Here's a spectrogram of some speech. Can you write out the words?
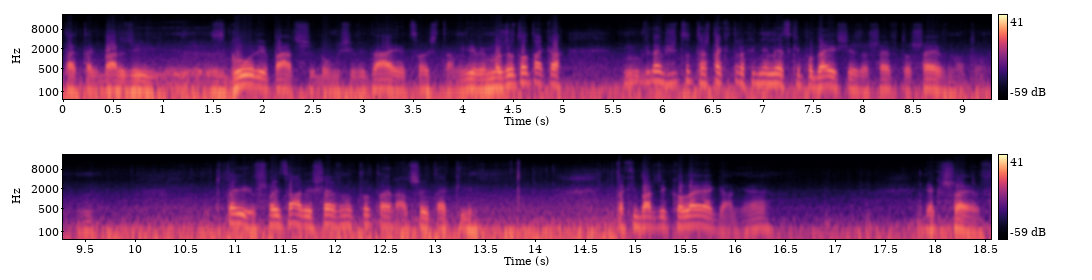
Tak, tak bardziej z góry patrzy, bo mu się wydaje coś tam, nie wiem, może to taka, wydaje mi się, to też takie trochę niemieckie podejście, że szef to szef, no to... mm. Tutaj w Szwajcarii szef, no tutaj raczej taki, taki bardziej kolega, nie? Jak szef.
